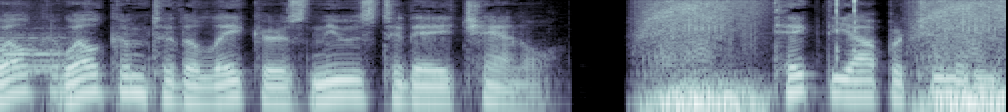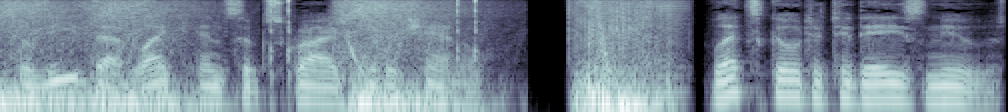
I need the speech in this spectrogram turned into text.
Welcome, welcome to the Lakers News Today channel. Take the opportunity to leave that like and subscribe to the channel. Let's go to today's news.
